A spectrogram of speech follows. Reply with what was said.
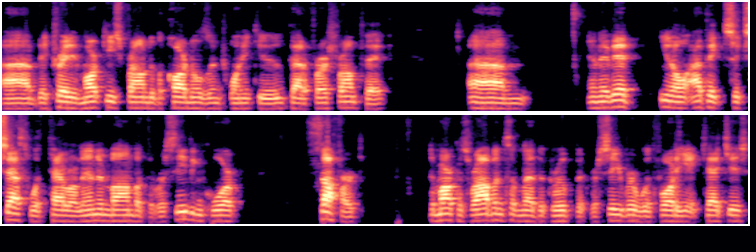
Uh, they traded Marquise Brown to the Cardinals in 22, got a first round pick. Um, and they've had, you know, I think success with Tyler Linderbaum, but the receiving corps suffered. Demarcus Robinson led the group at receiver with 48 catches.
